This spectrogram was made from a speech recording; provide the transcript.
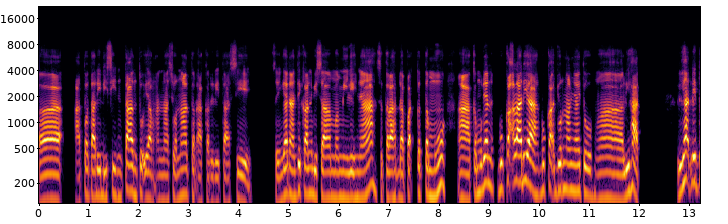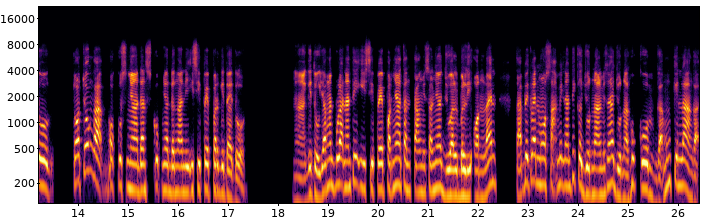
eh, atau tadi di Sinta untuk yang nasional terakreditasi. Sehingga nanti kalian bisa memilihnya setelah dapat ketemu. Nah, kemudian bukalah dia buka jurnalnya itu. Nah, lihat. Lihat itu cocok nggak fokusnya dan skupnya dengan isi paper kita itu Nah, gitu. Jangan pula nanti isi papernya tentang misalnya jual beli online, tapi kalian mau submit nanti ke jurnal misalnya jurnal hukum, nggak mungkin lah, nggak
